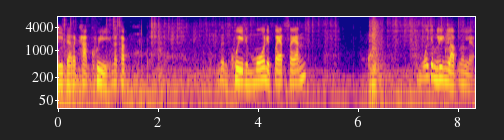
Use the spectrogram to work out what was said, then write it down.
มีแต่ราคาคุยนะครับ เรื่องคุยนี่โมนี่แปดแสนโมจนลิงหลับนั่นแหละ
